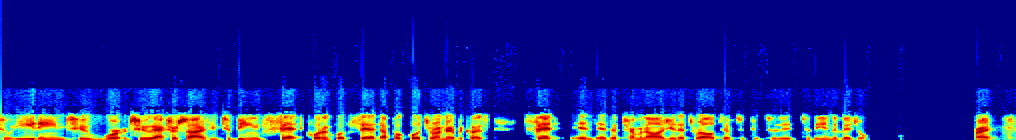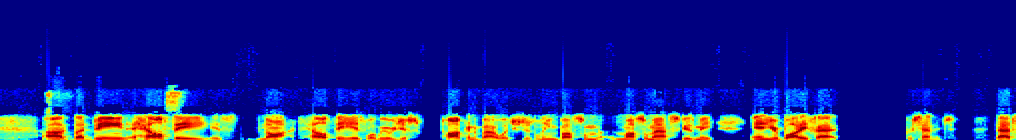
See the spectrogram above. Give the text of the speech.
to eating, to work, to exercising, to being fit, quote unquote fit. I put quotes around there because fit is, is a terminology that's relative to to the to the individual, right? Uh, but being healthy is not. Healthy is what we were just talking about, which is just lean muscle muscle mass, excuse me, and your body fat percentage. That's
